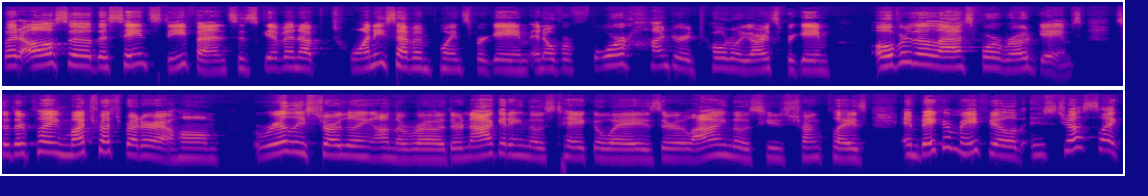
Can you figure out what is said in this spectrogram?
but also the Saints defense has given up 27 points per game and over 400 total yards per game over the last four road games. So they're playing much, much better at home, really struggling on the road. They're not getting those takeaways, they're allowing those huge chunk plays. And Baker Mayfield is just like,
